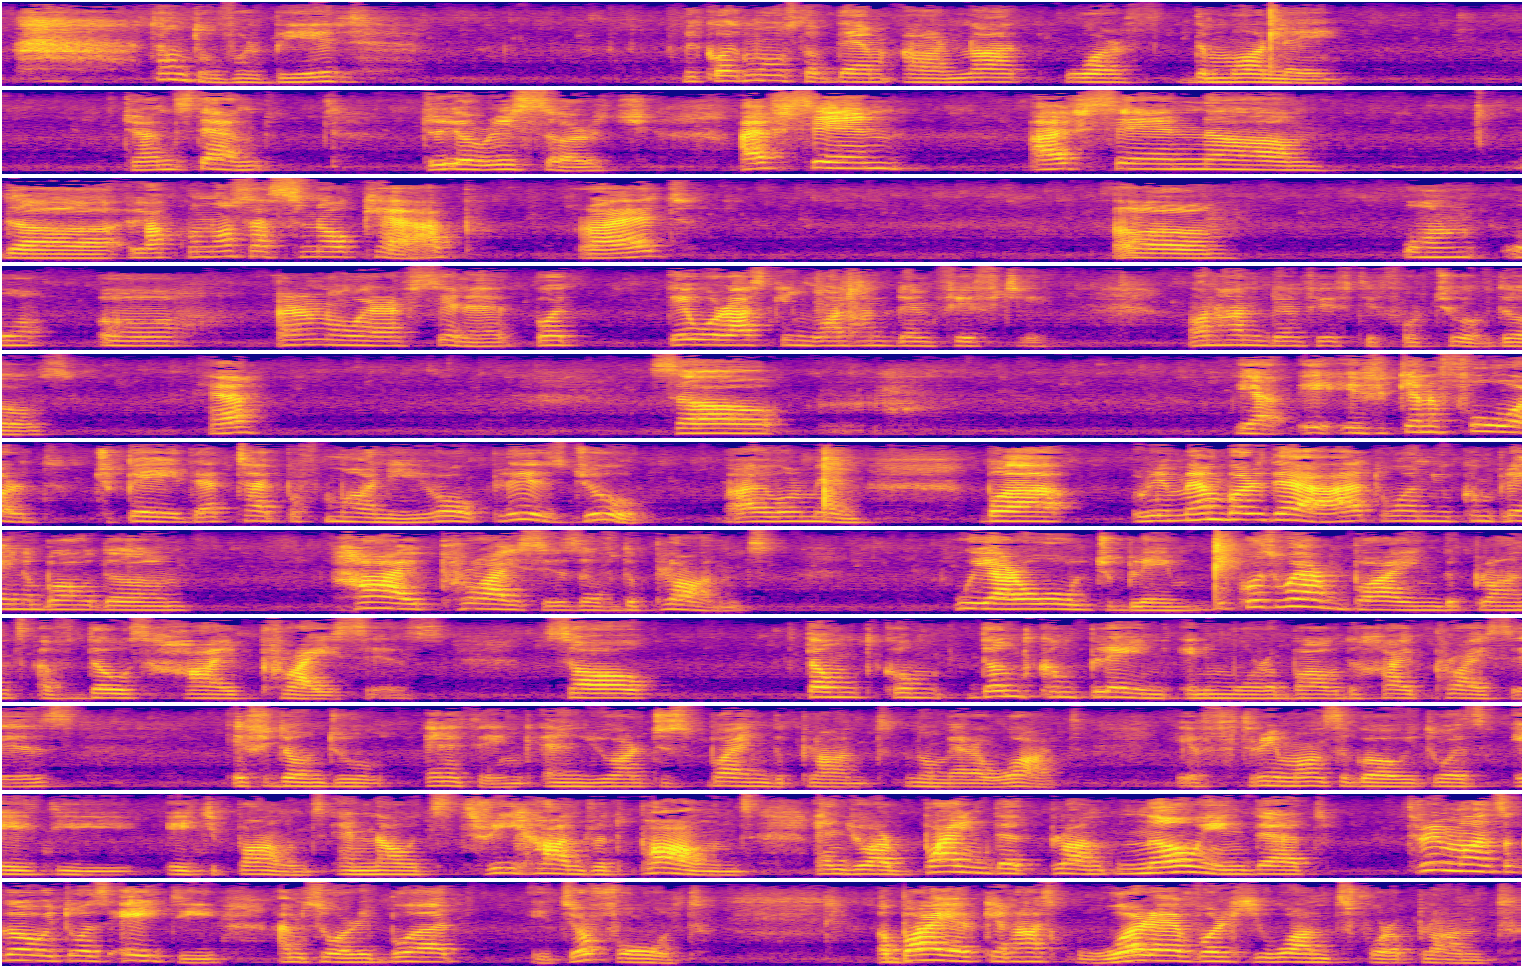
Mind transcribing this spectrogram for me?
don't overbid because most of them are not worth the money do you understand do your research i've seen i've seen um, the lacunosa snow cap right um one, one uh I don't know where I've seen it, but they were asking 150. 150 for two of those. Yeah? So, yeah, if you can afford to pay that type of money, oh, please do, by all means. But remember that when you complain about the high prices of the plants, we are all to blame because we are buying the plants of those high prices. So don't com- don't complain anymore about the high prices if you don't do anything and you are just buying the plant no matter what if three months ago it was 80 80 pounds and now it's 300 pounds and you are buying that plant knowing that three months ago it was 80 i'm sorry but it's your fault. A buyer can ask whatever he wants for a plant.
